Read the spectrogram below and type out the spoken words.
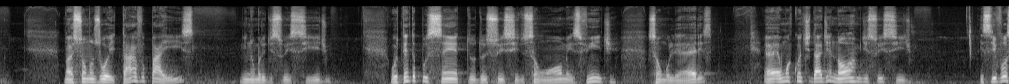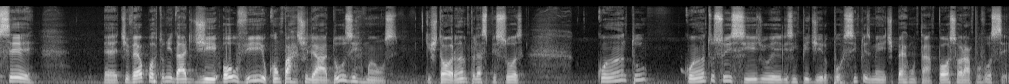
nós somos o oitavo país em número de suicídio. 80% dos suicídios são homens, 20% são mulheres. É uma quantidade enorme de suicídio. E se você é, tiver a oportunidade de ouvir o compartilhar dos irmãos que estão orando pelas pessoas, quanto quanto suicídio eles impediram por simplesmente perguntar: posso orar por você?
